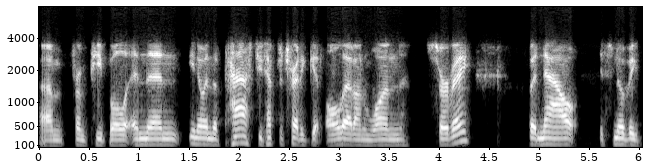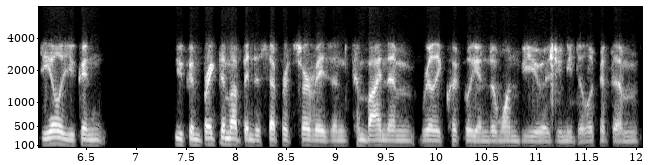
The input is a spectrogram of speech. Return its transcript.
um, from people. And then you know in the past you'd have to try to get all that on one survey but now it's no big deal. You can you can break them up into separate surveys and combine them really quickly into one view as you need to look at them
